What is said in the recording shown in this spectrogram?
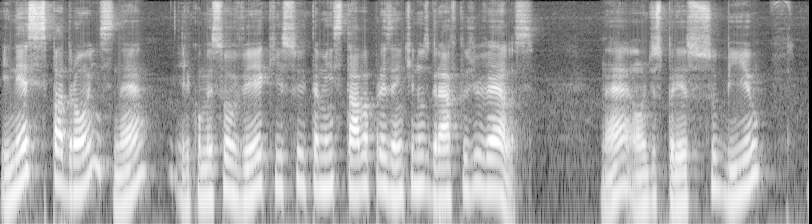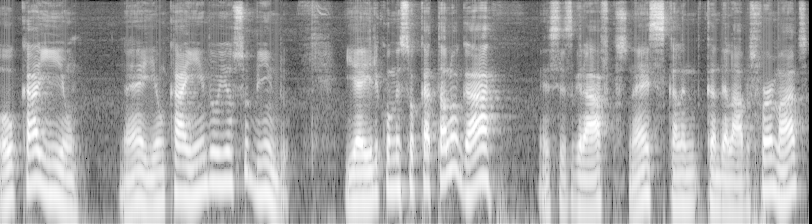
E nesses padrões, né, ele começou a ver que isso também estava presente nos gráficos de velas. né, onde os preços subiam ou caíam, né, iam caindo ou iam subindo. E aí ele começou a catalogar esses gráficos, né, esses candelabros formados,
